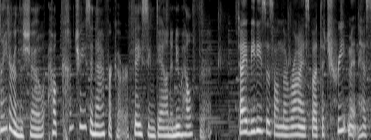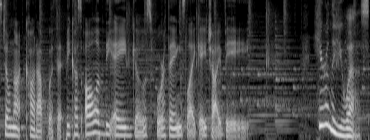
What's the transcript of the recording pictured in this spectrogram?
Later in the show, how countries in Africa are facing down a new health threat. Diabetes is on the rise, but the treatment has still not caught up with it because all of the aid goes for things like HIV. Here in the U.S.,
